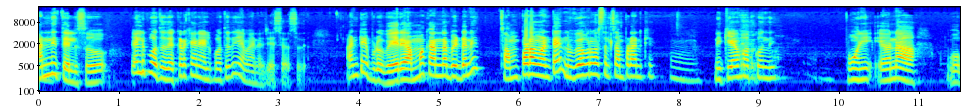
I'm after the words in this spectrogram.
అన్నీ తెలుసు వెళ్ళిపోతుంది ఎక్కడికైనా వెళ్ళిపోతుంది ఏమైనా చేసేస్తుంది. అంటే ఇప్పుడు వేరే అమ్మ కన్న బిడ్డని చంపడం అంటే నువ్వెవరు అసలు చంపడానికి. నీకేం హక్కు ఉంది? పోనీ ఏమన్నా ఓ-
